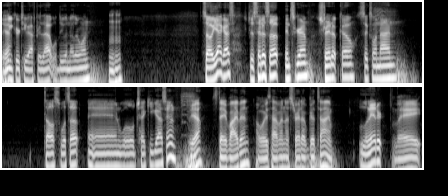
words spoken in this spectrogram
a week or two after that, we'll do another one. Mhm. So yeah, guys, just hit us up Instagram straight up co six one nine. Tell us what's up, and we'll check you guys soon. Yeah. Stay vibing. Always having a straight up good time. Later. Late.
